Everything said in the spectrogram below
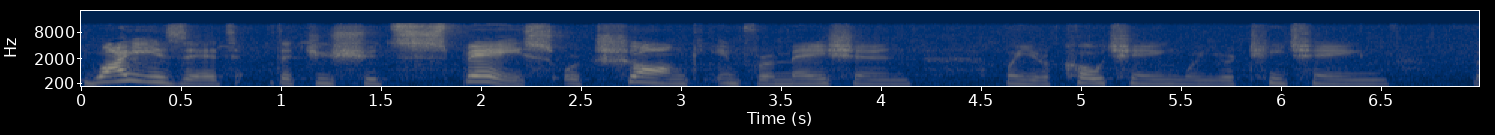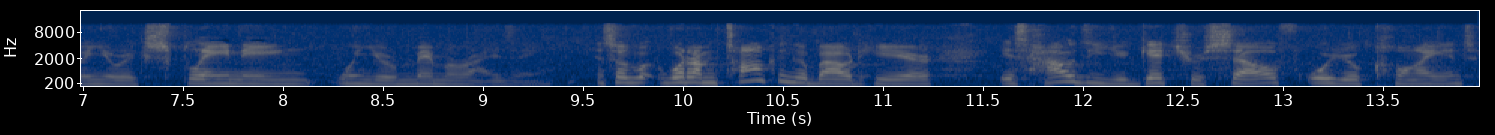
why is it that you should space or chunk information when you're coaching, when you're teaching, when you're explaining, when you're memorizing? And so what I'm talking about here is how do you get yourself or your client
